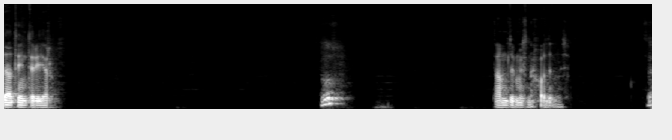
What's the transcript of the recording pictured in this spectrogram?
виглядати інтер'єр? Тут Там, де ми знаходимося. це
